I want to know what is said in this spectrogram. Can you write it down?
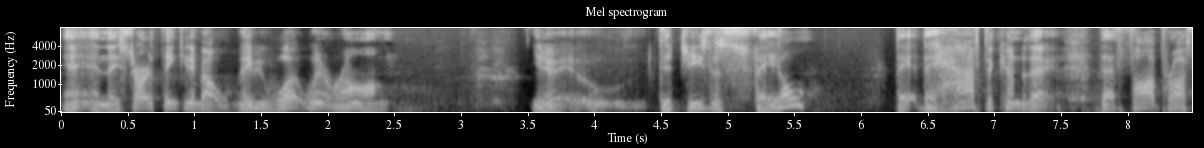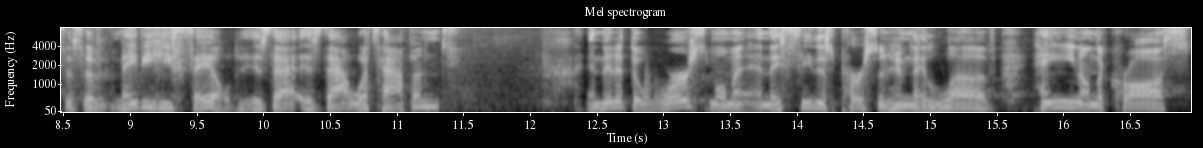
And, and they start thinking about maybe what went wrong. You know, did Jesus fail? They, they have to come to that, that thought process of maybe he failed. Is that, is that what's happened? And then at the worst moment, and they see this person whom they love hanging on the cross,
